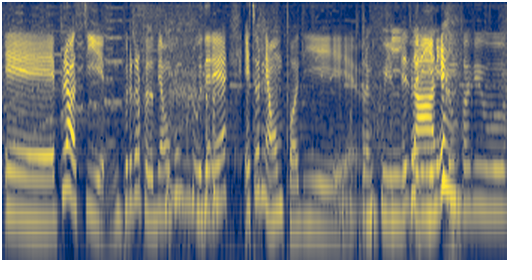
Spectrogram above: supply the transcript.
E- però sì, purtroppo dobbiamo concludere e torniamo un po' di... Tranquilli, esatto, carini. un po' più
